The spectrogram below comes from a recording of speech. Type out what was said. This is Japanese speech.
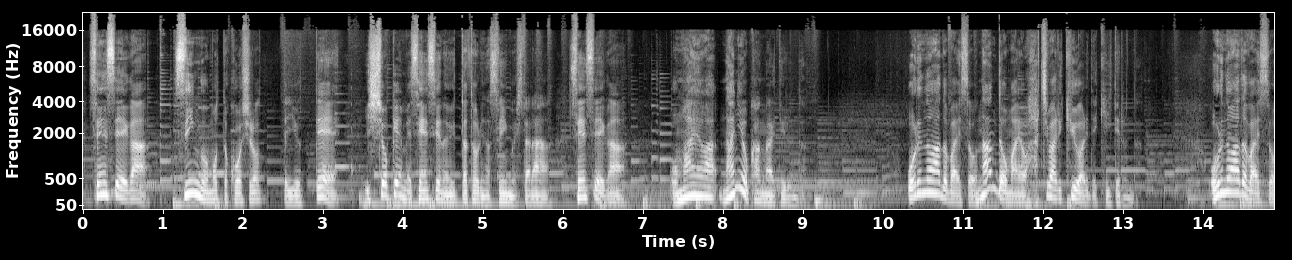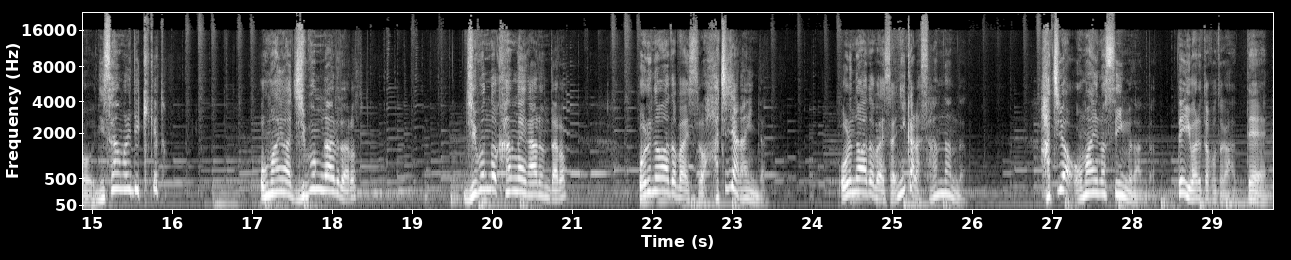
先生がスイングをもっとこうしろって言って一生懸命先生の言った通りのスイングしたら先生が「お前は何を考えているんだ」俺のアドバイスをなんでお前は8割9割で聞いてるんだ？俺のアドバイスを23割で聞けと？お前は自分があるだろ？自分の考えがあるんだろ？俺のアドバイスは8じゃないんだ？俺のアドバイスは2から3なんだ？8はお前のスイングなんだ？って言われたことがあって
